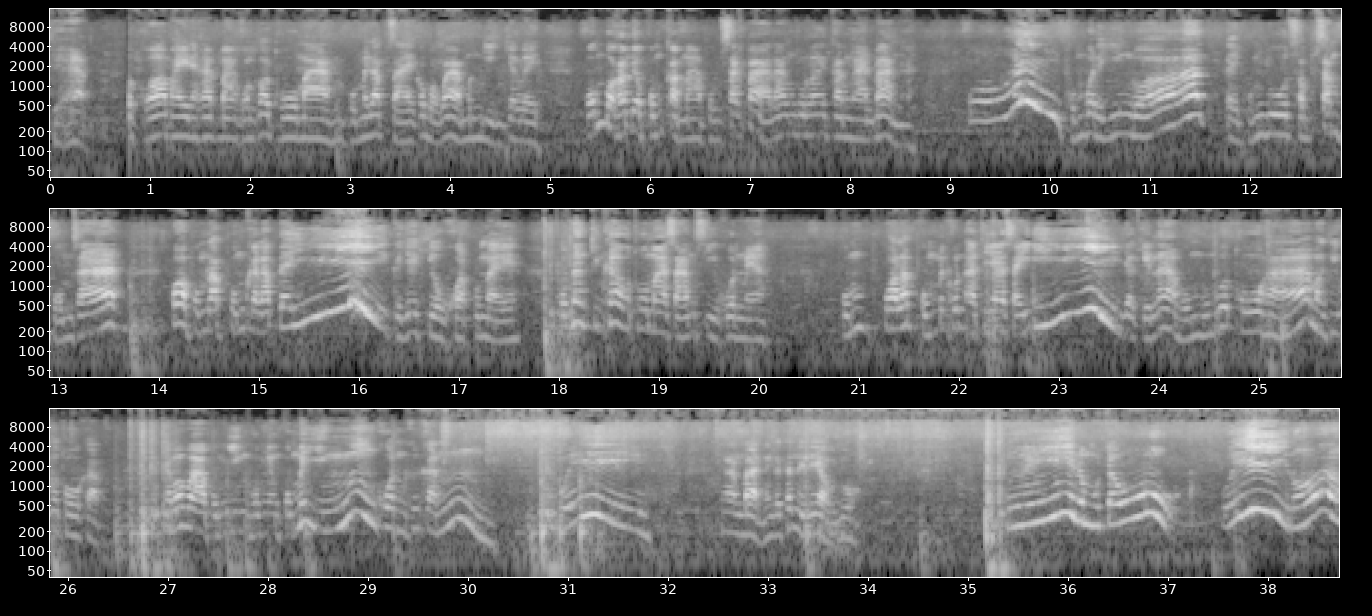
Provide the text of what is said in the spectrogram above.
แจ๊บ ขออภัยนะครับ บางคนก็โทรมา ผมไม่รับสายก็บอกว่ามึงหญิงจังเลย ผมบอกคำเดียวผมกลับมา ผมซักผ้าล้างทุนล้างทำงานบ้านนะโอ้ยผมบ่ได้ยิงหรอกแต่ผมอยู่ซ้ำซ้ำผมซะเพราะว่าผมรับผมก็รับได้ก็ย่าเขียวขวดผมไหนผมนั่งกินข้าวโทรมาสามสี่คนแม่ผมพอรับผมเป็นคนอัธยาศัยดี อยากเห็นหน้าผมผมก็โทรหา บางทีก็โทรกลับ อย่ามาว่าผมยิงผมยังผมไม่ยิงคนคือกันอุ้ยงานบ้านนั่นก็ท่านได้เลี้ยวอยู่เฮ้ยน้ำมูเจ้าอุ้ยเนาะ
